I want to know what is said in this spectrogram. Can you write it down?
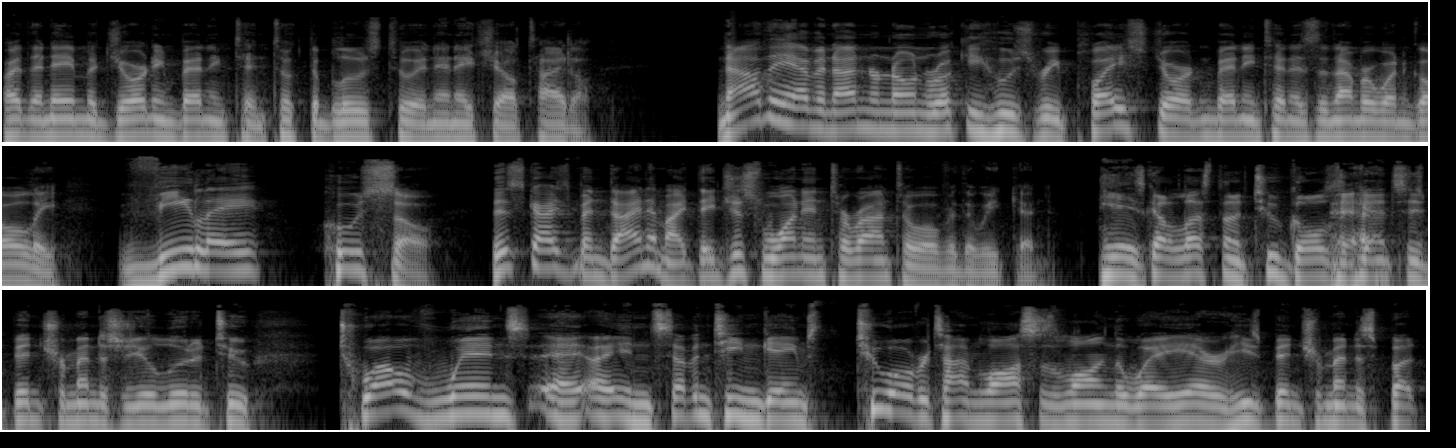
by the name of Jordan Binnington took the Blues to an NHL title. Now they have an unknown rookie who's replaced Jordan Binnington as the number one goalie, Ville Husso. This guy's been dynamite. They just won in Toronto over the weekend. Yeah, he's got less than two goals yeah. against. He's been tremendous, as you alluded to. 12 wins uh, uh, in 17 games, two overtime losses along the way here. He's been tremendous, but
